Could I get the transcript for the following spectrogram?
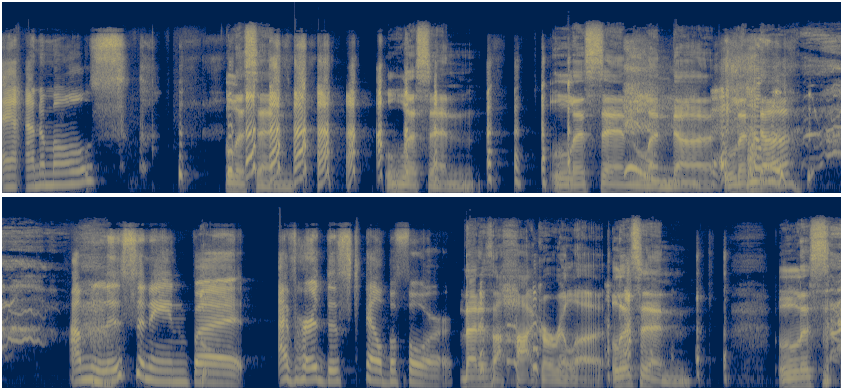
animals. listen, listen, listen, Linda, Linda. I'm listening, but I've heard this tale before. That is a hot gorilla. Listen. Listen.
